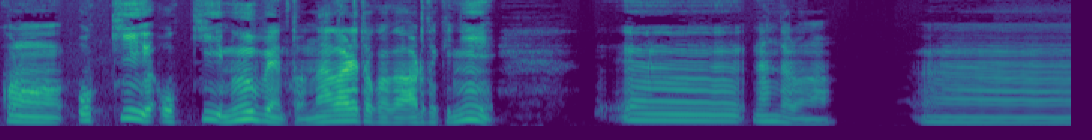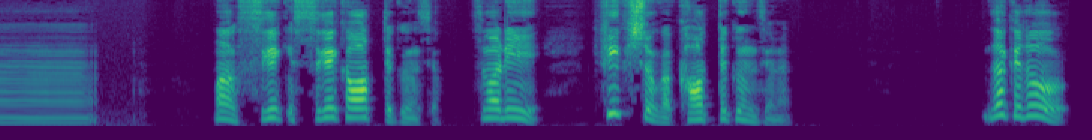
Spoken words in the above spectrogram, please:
この、大きい、大きいムーブメント、流れとかがあるときに、うーん、なんだろうな。うーん。まあ、すげ、すげ変わってくんですよ。つまり、フィクションが変わってくんですよね。だけど、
